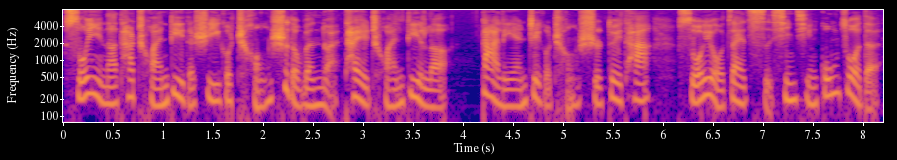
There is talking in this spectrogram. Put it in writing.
所以呢，它传递的是一个城市的温暖，它也传递了。大连这个城市对他所有在此辛勤工作的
